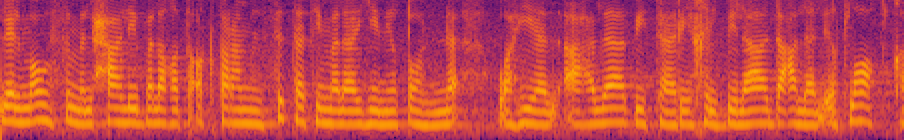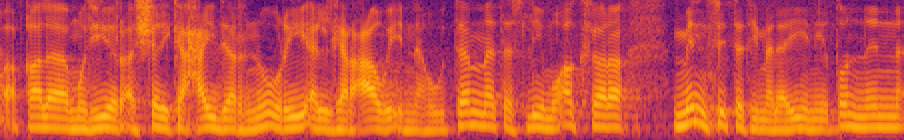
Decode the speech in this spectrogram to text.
للموسم الحالي بلغت أكثر من ستة ملايين طن وهي الأعلى بتاريخ البلاد على الإطلاق. قال مدير الشركة حيدر نوري القرعاوي إنه تم تسليم أكثر من ستة ملايين طن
